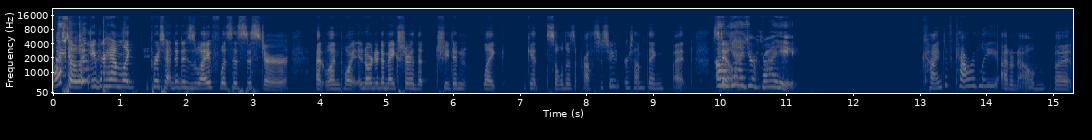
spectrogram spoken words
also Abraham like pretended his wife was his sister at one point in order to make sure that she didn't like get sold as a prostitute or something. But oh, still. Oh yeah, you're right kind of cowardly. I don't know, but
